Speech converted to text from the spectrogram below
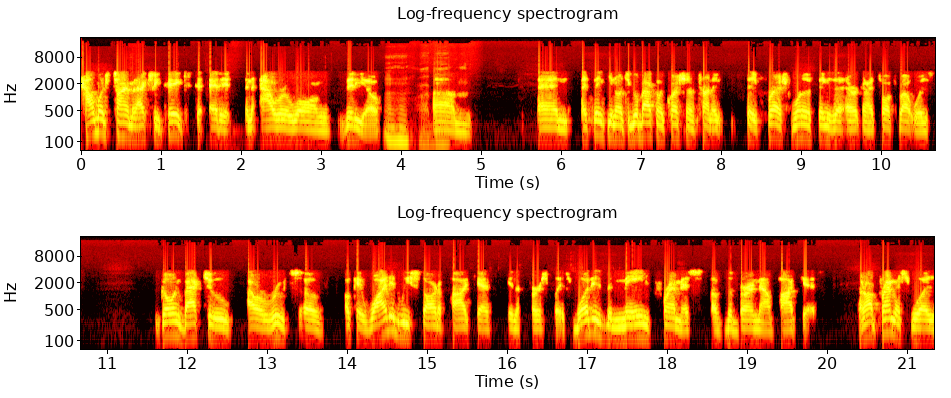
how much time it actually takes to edit an hour long video. Mhm. Um, and I think, you know, to go back on the question of trying to stay fresh, one of the things that Eric and I talked about was going back to our roots of, okay, why did we start a podcast in the first place? What is the main premise of the Burn Down podcast? And our premise was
